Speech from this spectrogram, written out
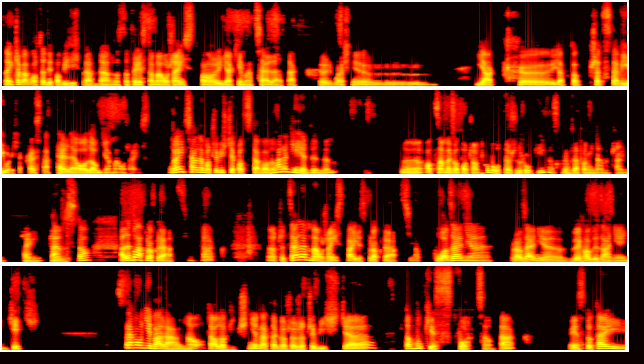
No i trzeba było wtedy powiedzieć, prawda, no co to jest to małżeństwo, jakie ma cele, tak właśnie jak, jak to przedstawiłeś, jaka jest ta teleologia małżeństwa. No i celem oczywiście podstawowym, ale nie jedynym, od samego początku, był też drugi, o którym zapominamy często, ale była prokreacja, tak? Znaczy celem małżeństwa jest prokreacja. Płodzenie, rodzenie, wychowywanie dzieci. Sprawą niebalalną teologicznie, dlatego że rzeczywiście to Bóg jest stwórcą, tak? Więc tutaj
